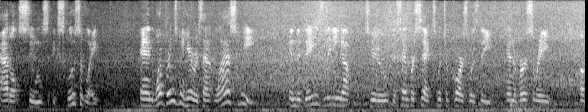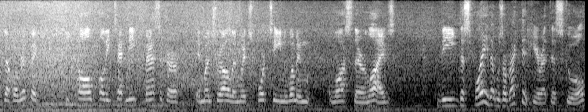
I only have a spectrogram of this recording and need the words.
adult students exclusively. And what brings me here is that last week, in the days leading up to December 6th, which of course was the anniversary of the horrific École Polytechnique massacre in Montreal in which 14 women lost their lives. The display that was erected here at this school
